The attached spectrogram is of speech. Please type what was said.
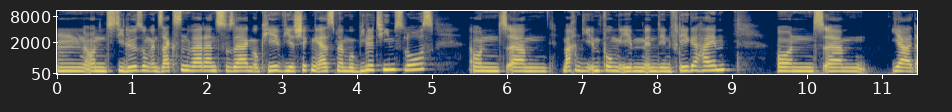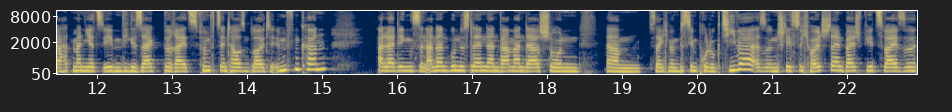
Mm, und die Lösung in Sachsen war dann zu sagen, okay, wir schicken erstmal mobile Teams los und ähm, machen die Impfung eben in den Pflegeheimen. Und ähm, ja, da hat man jetzt eben, wie gesagt, bereits 15.000 Leute impfen können. Allerdings in anderen Bundesländern war man da schon, ähm, sage ich mal, ein bisschen produktiver. Also in Schleswig-Holstein beispielsweise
